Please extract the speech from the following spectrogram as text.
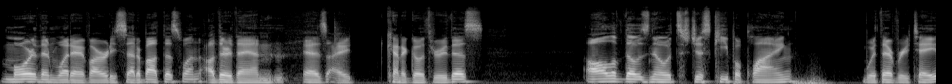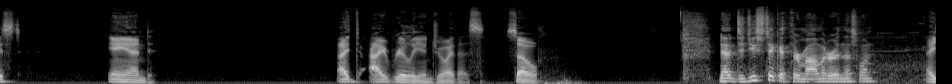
more than what I've already said about this one, other than mm-hmm. as I kind of go through this. All of those notes just keep applying with every taste. And I, I really enjoy this. So Now, did you stick a thermometer in this one? I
